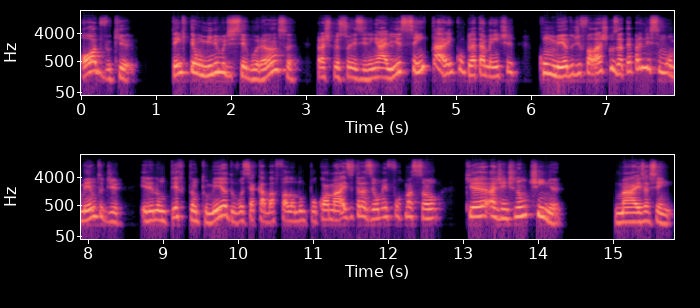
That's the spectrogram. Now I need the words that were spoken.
Óbvio que tem que ter um mínimo de segurança para as pessoas irem ali sem estarem completamente com medo de falar as coisas. Até para nesse momento de ele não ter tanto medo, você acabar falando um pouco a mais e trazer uma informação que a gente não tinha. Mas, assim,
